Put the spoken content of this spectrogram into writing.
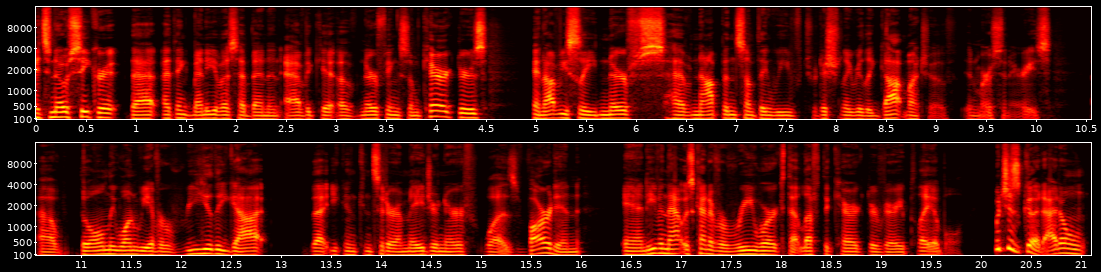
it's no secret that I think many of us have been an advocate of nerfing some characters and obviously nerfs have not been something we've traditionally really got much of in mercenaries. Uh, the only one we ever really got that you can consider a major nerf was Varden, and even that was kind of a rework that left the character very playable, which is good. I don't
